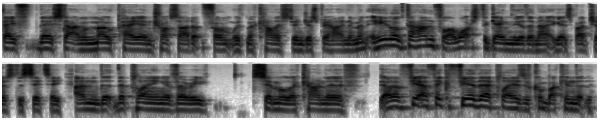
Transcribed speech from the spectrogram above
they've they're starting with Maupay and Trossard up front with McAllister and just behind him, and he looked a handful. I watched the game the other night against Manchester City, and they're playing a very similar kind of. I think a few of their players have come back in that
